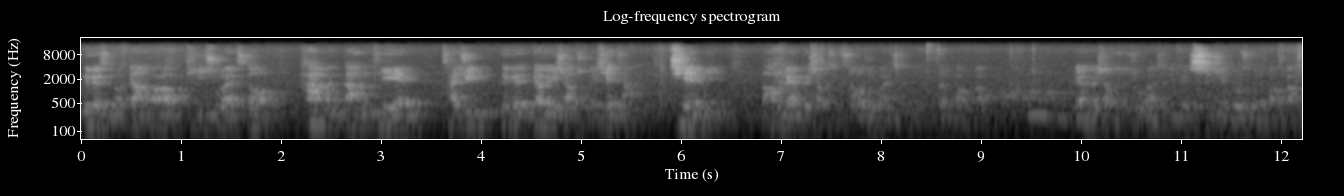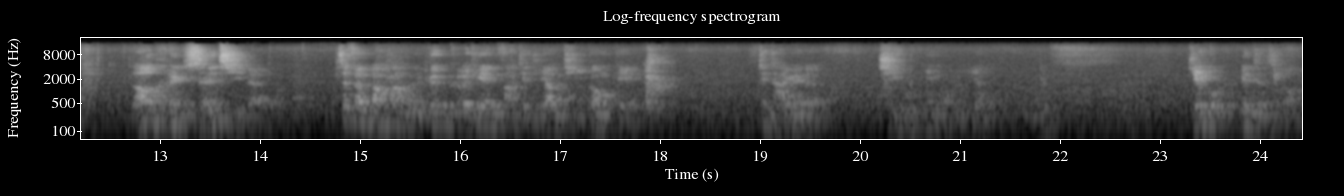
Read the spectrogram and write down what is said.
那个什么调查报告提出来之后，他们当天才去那个调阅小组的现场签名，然后两个小时就完成了一份报告，两个小时就完成了一个四千多字的报告，然后很神奇的，这份报告呢跟隔天房检局要提供给检察院的几乎一模一样。结果变成什么？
